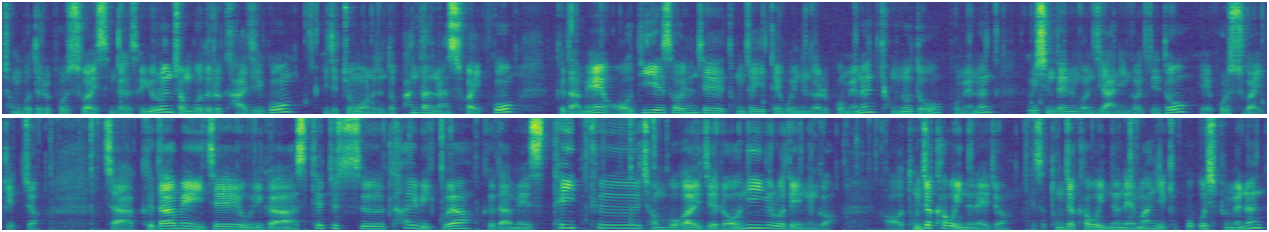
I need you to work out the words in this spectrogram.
정보들을 볼 수가 있습니다. 그래서 이런 정보들을 가지고 이제 좀 어느 정도 판단을 할 수가 있고 그 다음에 어디에서 현재 동작이 되고 있는가를 보면은 경로도 보면은 의심되는 건지 아닌 건지도 예, 볼 수가 있겠죠. 자 그 다음에 이제 우리가 status 타입이 있고요. 그 다음에 state 정보가 이제 running으로 되어 있는 거 어, 동작하고 있는 애죠. 그래서 동작하고 있는 애만 이렇게 뽑고 싶으면은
